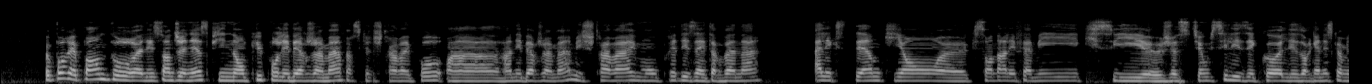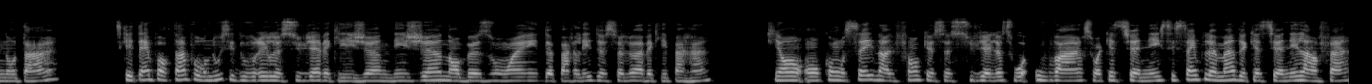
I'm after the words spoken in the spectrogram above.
Je peux pas répondre pour euh, les centres jeunesse puis non plus pour l'hébergement parce que je travaille pas en, en hébergement, mais je travaille moi, auprès des intervenants à l'externe qui ont euh, qui sont dans les familles, qui euh, soutiens aussi les écoles, les organismes communautaires. Ce qui est important pour nous, c'est d'ouvrir le sujet avec les jeunes. Les jeunes ont besoin de parler de cela avec les parents. Puis on conseille, dans le fond, que ce sujet-là soit ouvert, soit questionné. C'est simplement de questionner l'enfant.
